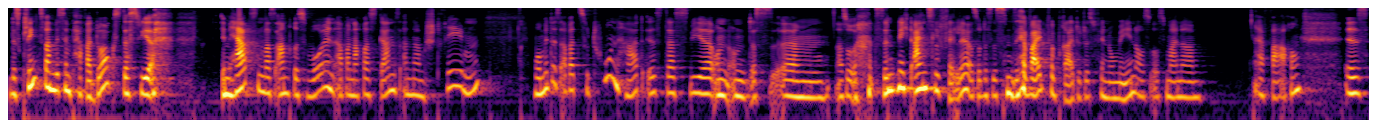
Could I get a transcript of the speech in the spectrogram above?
das klingt zwar ein bisschen paradox, dass wir im Herzen was anderes wollen, aber nach was ganz anderem streben. Womit es aber zu tun hat, ist, dass wir, und, und das, ähm, also das sind nicht Einzelfälle, also das ist ein sehr weit verbreitetes Phänomen aus, aus meiner Erfahrung, ist,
